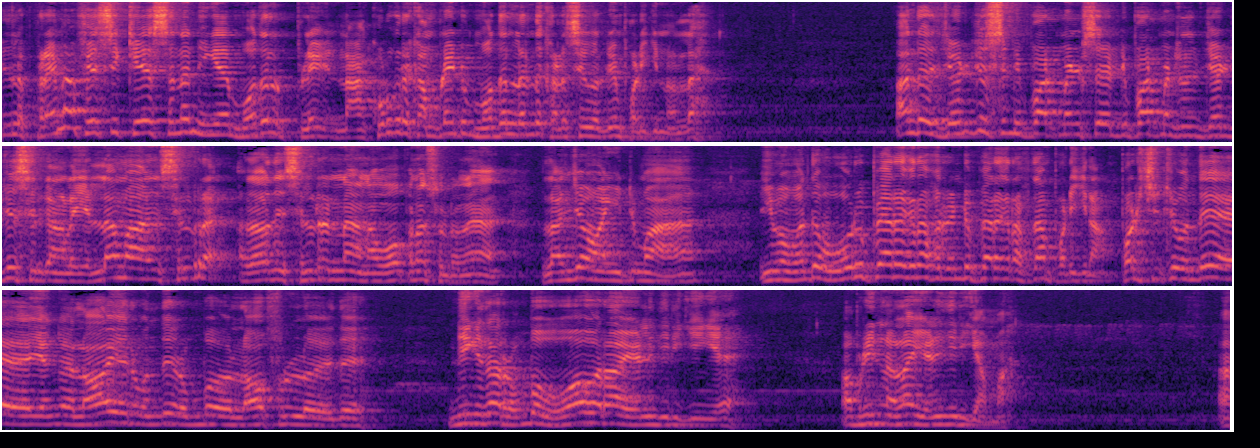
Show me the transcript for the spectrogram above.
இதில் பிரேமா ஃபேசி கேஸ்னால் நீங்கள் முதல் ப்ளே நான் கொடுக்குற கம்ப்ளைண்ட்டு முதல்லேருந்து கடைசி வரையும் படிக்கணும்ல. அந்த ஜட்ஜஸ் டிபார்ட்மெண்ட்ஸ் டிபார்ட்மெண்டல் ஜட்ஜஸ் இருக்காங்களே எல்லாமே சில்லற அதாவது சில்லறன்னா நான் ஓப்பனாக சொல்கிறேன் லஞ்சம் வாங்கிட்டுமா இவன் வந்து ஒரு பேராகிராஃப் ரெண்டு பேராகிராஃப் தான் படிக்கிறான். படிச்சுட்டு வந்து எங்கள் லாயர் வந்து ரொம்ப லாஃபுல் இது நீங்கள் தான் ரொம்ப ஓவராக எழுதியிருக்கீங்க அப்படின்னுலாம் எழுதியிருக்காம்மா ஆ.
